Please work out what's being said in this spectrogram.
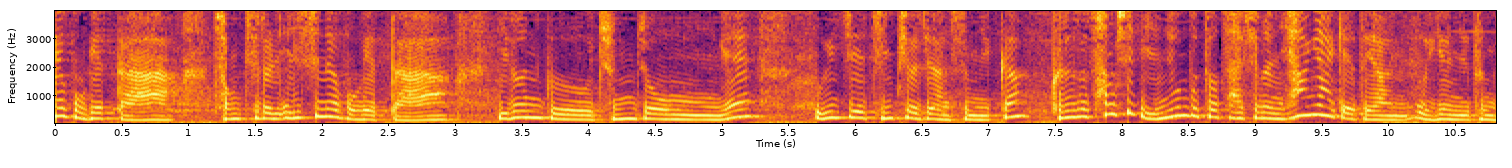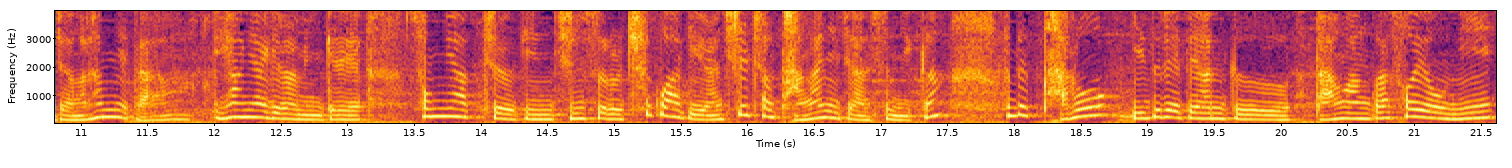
해보겠다. 정치를 일신해 보겠다. 이런 그 중종의 의지의 징표지 않습니까? 그래서 32년부터 사실은 향약에 대한 의견이 등장을 합니다. 향약이라는 게 성리학적인 질서를 추구하기 위한 실천 방안이지 않습니까? 근데 바로 이들에 대한 그 방안과 소용이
